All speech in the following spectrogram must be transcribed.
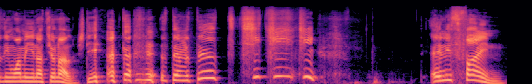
30% din oamenii național, știi? Adică suntem... And it's fine.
